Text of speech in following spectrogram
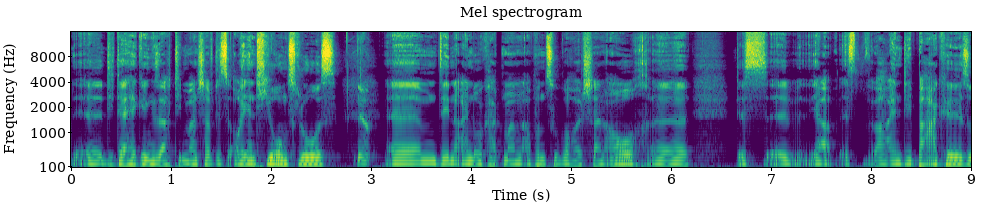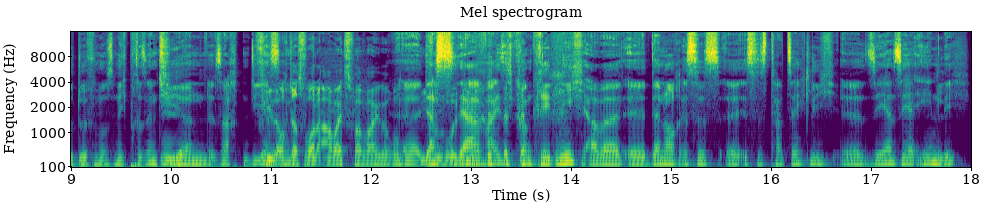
äh, Dieter Hecking sagt, die Mannschaft ist orientierungslos. Ja. Ähm, den Eindruck hat man ab und zu bei Holstein auch. Äh, das, äh, ja, es war ein Debakel, so dürfen wir uns nicht präsentieren, mhm. sagten die Viel jetzt. auch das Wort Arbeitsverweigerung. Äh, das ja, weiß ich konkret nicht, aber äh, dennoch ist es, äh, ist es tatsächlich äh, sehr, sehr ähnlich.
